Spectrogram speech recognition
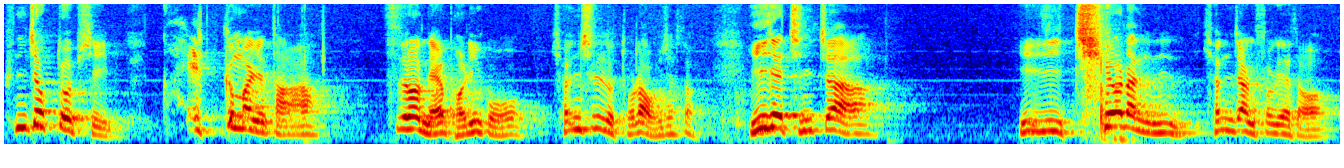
흔적도 없이 깔끔하게 다 쓸어내 버리고 현실로 돌아오셔서 이제 진짜 이 치열한 현장 속에서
